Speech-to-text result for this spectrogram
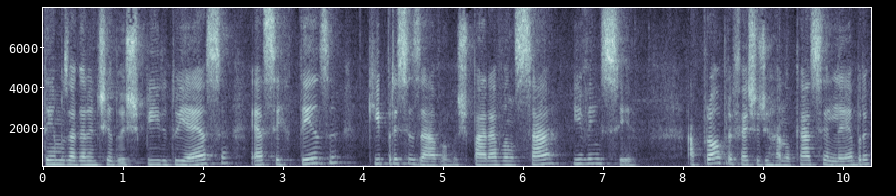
temos a garantia do Espírito e essa é a certeza que precisávamos para avançar e vencer. A própria festa de Hanukkah celebra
